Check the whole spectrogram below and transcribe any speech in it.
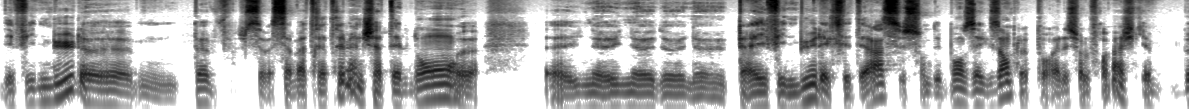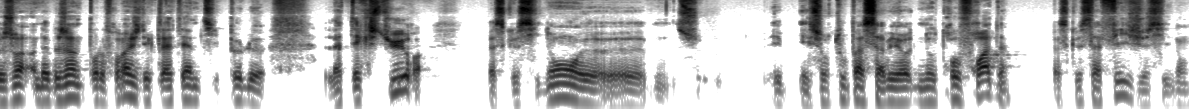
Des fines bulles, euh, peuvent, ça, va très très bien. Une Châteldon, euh, une, une, une, Perrier fine bulle, etc. Ce sont des bons exemples pour aller sur le fromage. Qui a besoin, on a besoin pour le fromage d'éclater un petit peu le, la texture, parce que sinon, euh, et, surtout pas une eau trop froide, parce que ça fige sinon.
